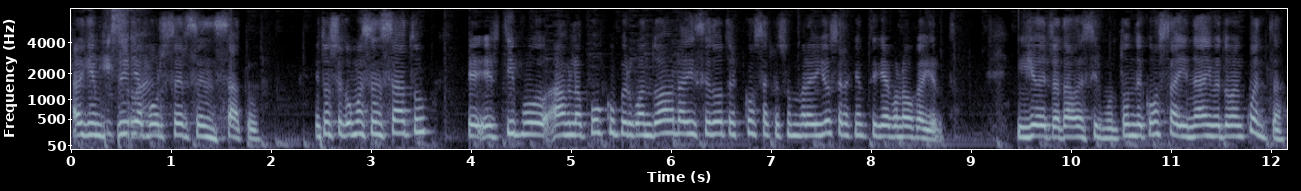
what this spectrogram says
Alguien brilla por ser sensato. Entonces, como es sensato, eh, el tipo habla poco, pero cuando habla dice dos o tres cosas que son maravillosas, la gente queda con la boca abierta. Y yo he tratado de decir un montón de cosas y nadie me toma en cuenta.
